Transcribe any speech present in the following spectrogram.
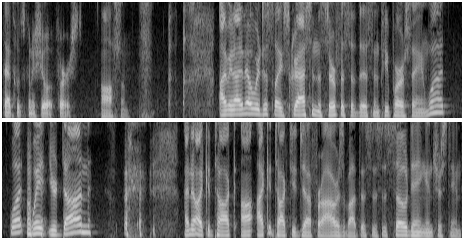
that's what's going to show up first Awesome. I mean, I know we're just like scratching the surface of this, and people are saying, "What? What? Wait, you're done?" I know I could talk. Uh, I could talk to you, Jeff, for hours about this. This is so dang interesting.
